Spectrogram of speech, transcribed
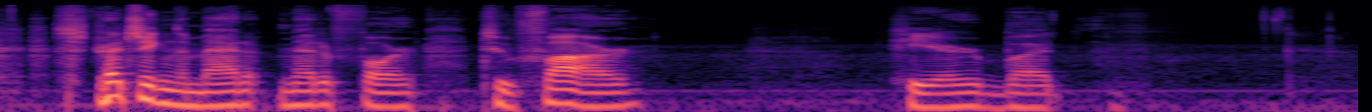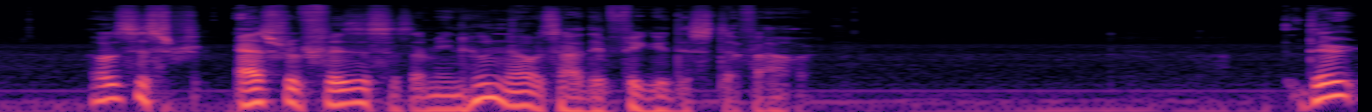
stretching the mat- metaphor too far here, but those ast- astrophysicists, I mean, who knows how they figured this stuff out? They're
